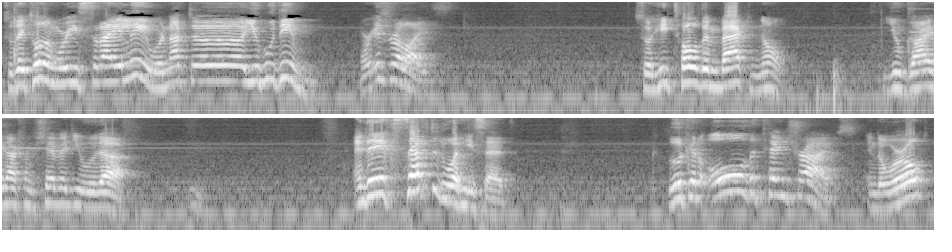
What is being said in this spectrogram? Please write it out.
So they told him we're Israeli, we're not uh, Yehudim, we're Israelites. So he told them back, no, you guys are from Shevet Yehuda. And they accepted what he said. Look at all the ten tribes in the world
